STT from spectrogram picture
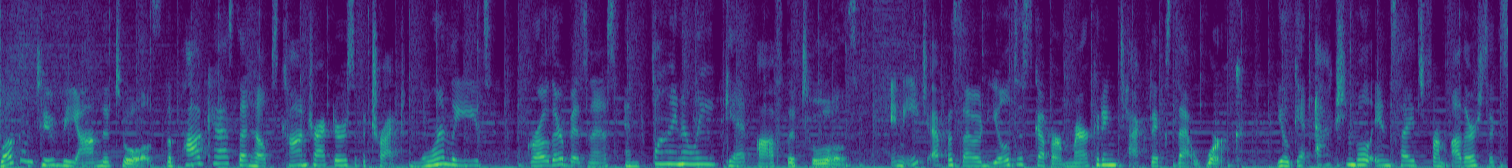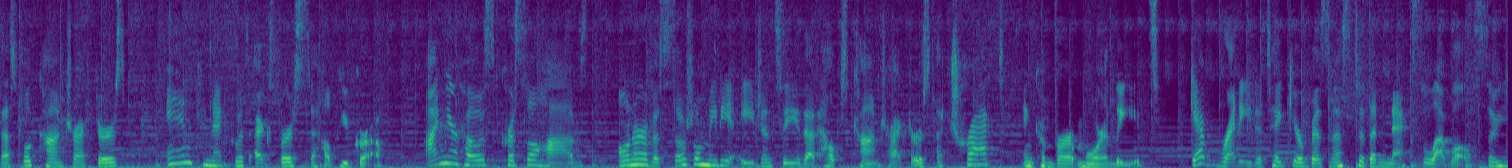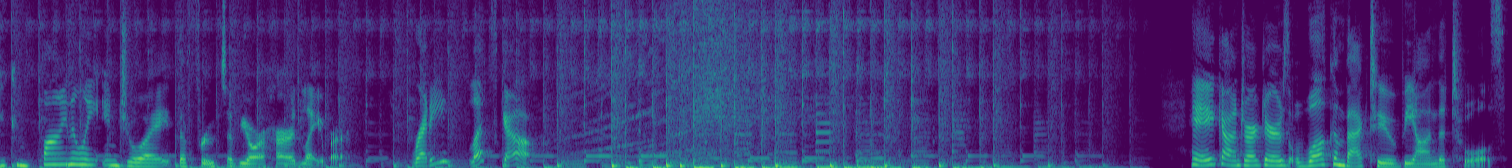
Welcome to Beyond the Tools, the podcast that helps contractors attract more leads, grow their business, and finally get off the tools. In each episode, you'll discover marketing tactics that work. You'll get actionable insights from other successful contractors and connect with experts to help you grow. I'm your host, Crystal Hobbs, owner of a social media agency that helps contractors attract and convert more leads. Get ready to take your business to the next level so you can finally enjoy the fruits of your hard labor. Ready? Let's go. Hey, contractors, welcome back to Beyond the Tools.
